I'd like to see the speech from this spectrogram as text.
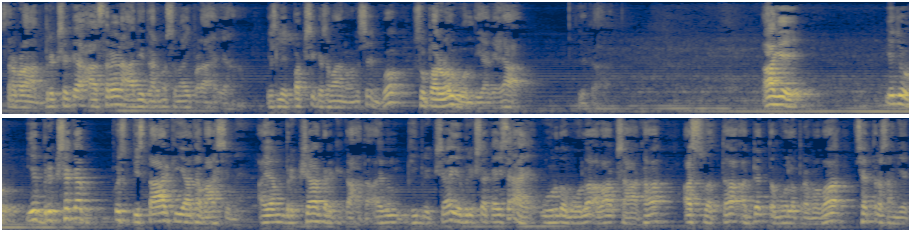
श्रवणात्। वृक्ष के आश्रयण आदि धर्म सुनाई पड़ा है यहाँ। इसलिए पक्षी के समान होने से इनको सुपर्ण बोल दिया गया। ये कहा। आगे, ये जो, ये वृक्ष का कुछ विस्तार किया था भाष्य में। अयम वृक्ष करके कहा था। अयम भी वृक्ष ये वृक्ष कैसा है? ऊर्द मूल अवाक, शाखा, अश्वत्थ, अव्यक्त मूल प्रभव, क्षेत्र संज्ञक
